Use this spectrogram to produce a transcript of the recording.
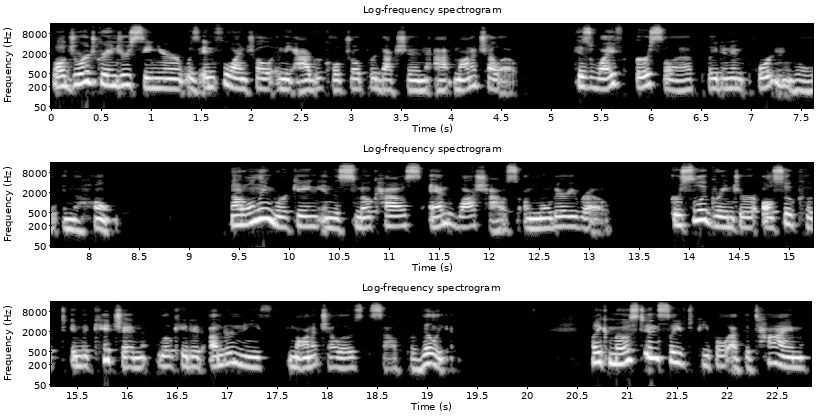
While George Granger Sr. was influential in the agricultural production at Monticello, his wife Ursula played an important role in the home. Not only working in the smokehouse and washhouse on Mulberry Row, Ursula Granger also cooked in the kitchen located underneath Monticello's South Pavilion. Like most enslaved people at the time,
